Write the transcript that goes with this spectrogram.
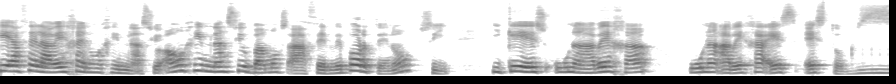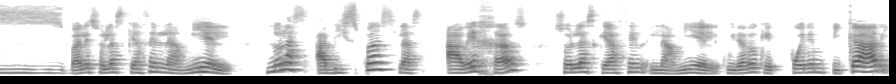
¿Qué hace la abeja en un gimnasio? A un gimnasio vamos a hacer deporte, ¿no? Sí. ¿Y qué es una abeja? Una abeja es esto, ¿vale? Son las que hacen la miel, no las avispas, las abejas son las que hacen la miel. Cuidado que pueden picar y,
